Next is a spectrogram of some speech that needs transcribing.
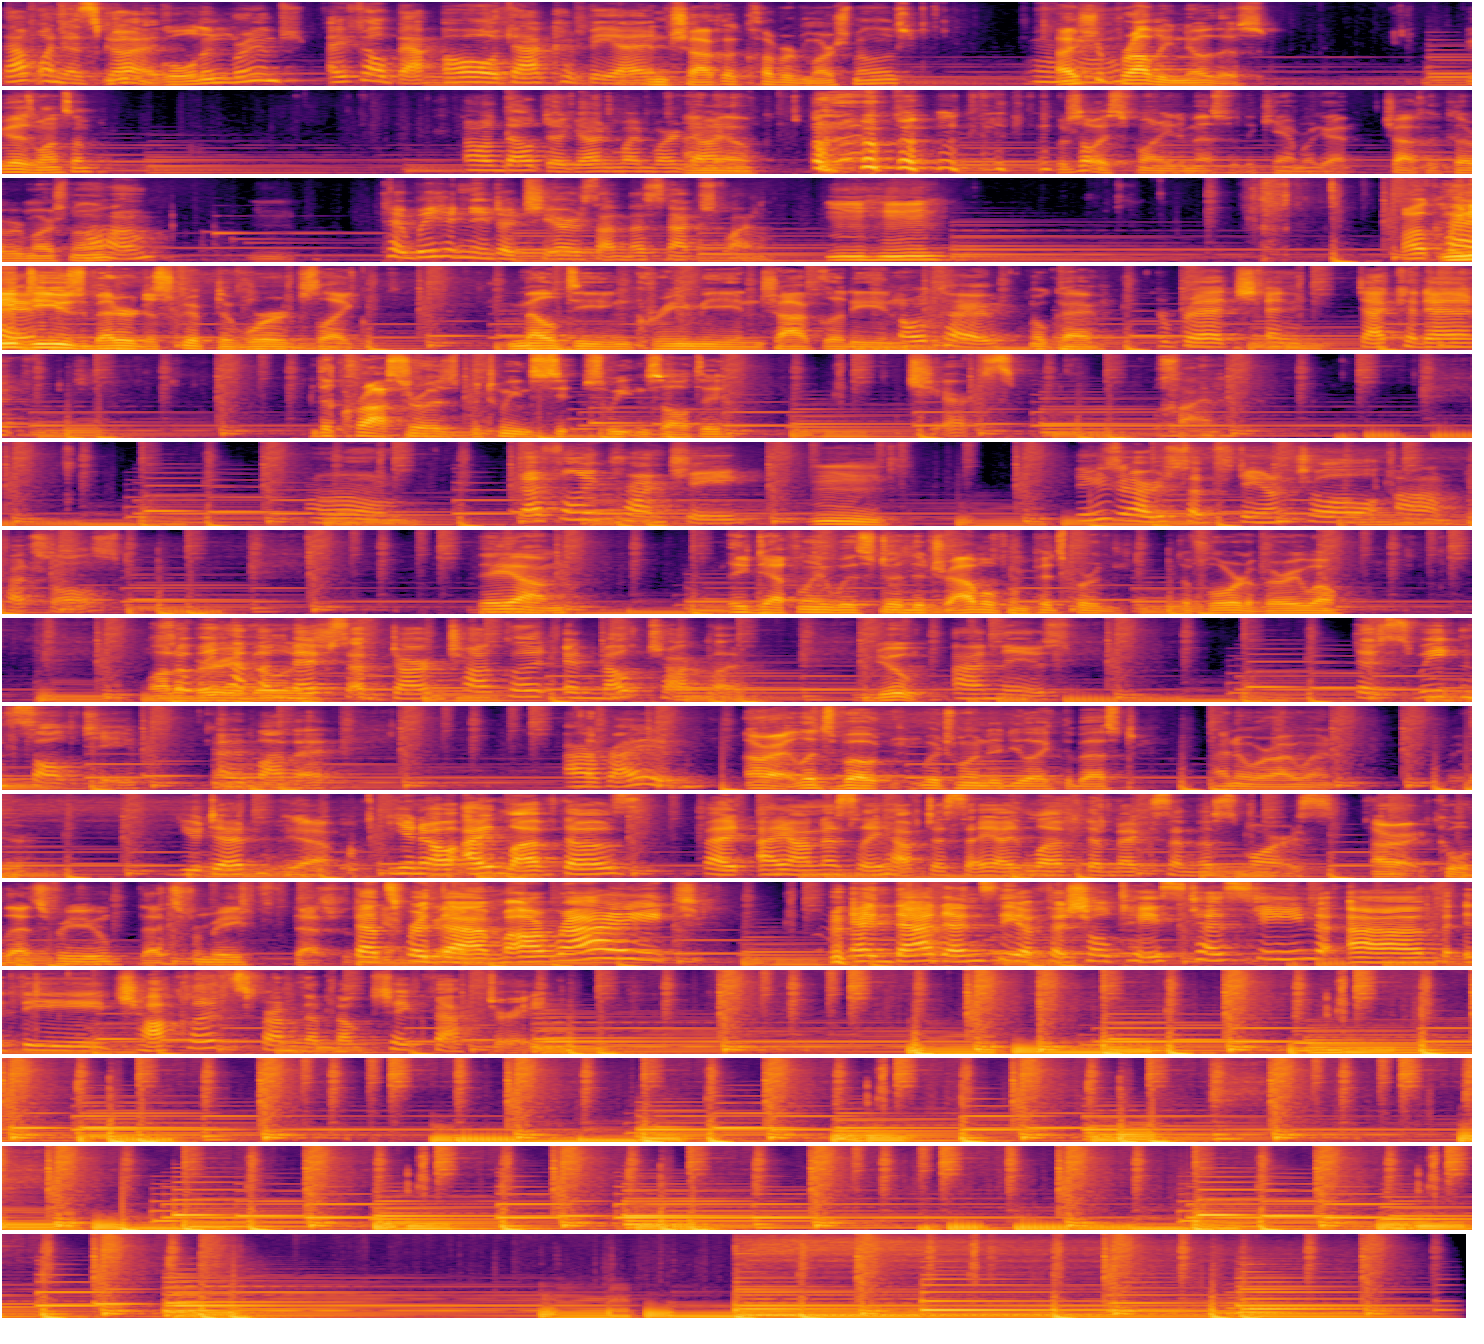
That one is You have good. Golden Grahams I feel bad. Oh, that could be it. and chocolate covered marshmallows. I Mm-hmm. should probably know this. You guys want some? Oh, they'll dig in when we're I done. know. but it's always funny to mess with the camera guy. Chocolate covered marshmallow. Uh-huh. Okay, we need a cheers on this next one. Mm-hmm. Okay. We need to use better descriptive words like melty and creamy and chocolatey and Okay, okay. rich and decadent. The crossroads between sweet and salty. Cheers. Fine. Definitely crunchy. Mm. These are substantial um, pretzels. They um they definitely withstood the travel from Pittsburgh to Florida very well. A lot so of we have a mix of dark chocolate and milk chocolate We do. on these. They're sweet and salty. I love it. All right. All right, let's vote. Which one did you like the best? I know where I went. Right here. You did? Yeah. You know, I love those, but I honestly have to say I love the mix and the s'mores. All right, cool. That's for you. That's for me. That's for the That's for guy. them. All right. and that ends the official taste testing of the chocolates from the Milkshake Factory.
